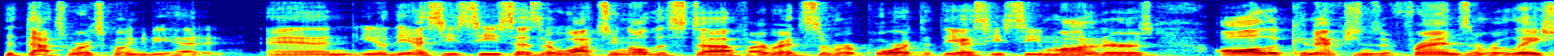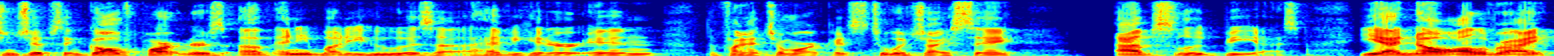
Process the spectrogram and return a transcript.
that that's where it's going to be headed. And you know, the SEC says they're watching all this stuff. I read some report that the SEC monitors all the connections and friends and relationships and golf partners of anybody who is a heavy hitter in the financial markets. To which I say, absolute BS. Yeah, no, Oliver, I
